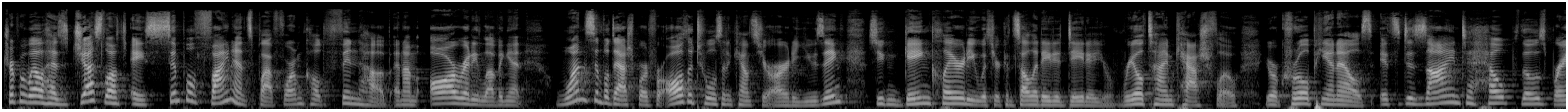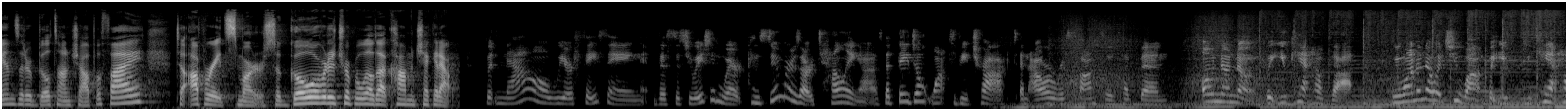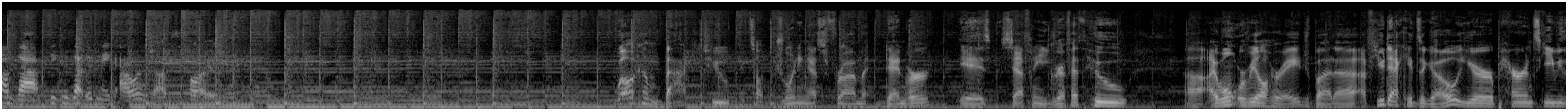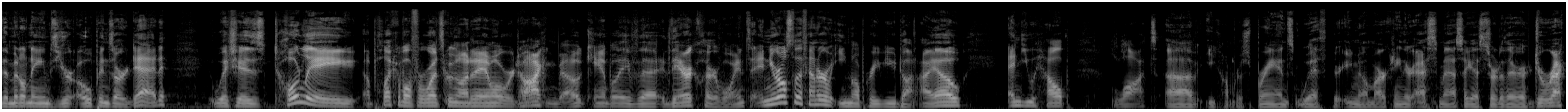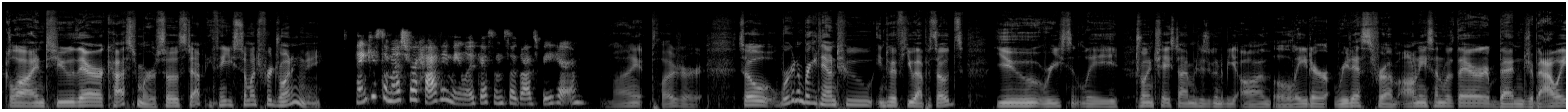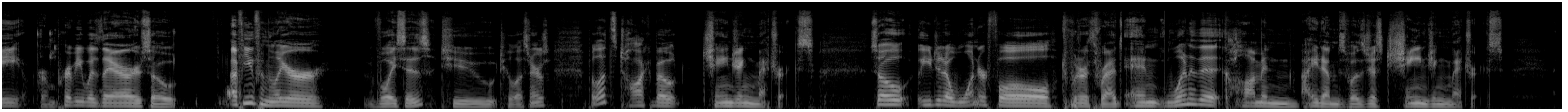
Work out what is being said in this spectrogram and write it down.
Triple Whale has just launched a simple finance platform called FinHub, and I'm already loving it. One simple dashboard for all the tools and accounts you're already using, so you can gain clarity with your consolidated data, your real-time cash flow, your accrual P&Ls. It's designed to help those brands that are built on Shopify to operate smarter. So go over to triplewhale.com and check it out. But now we are facing this situation where consumers are telling us that they don't want to be tracked, and our responses have been, oh, no, no, but you can't have that. We want to know what you want, but you, you can't have that because that would make our jobs hard. Welcome back to Pitstop. Joining us from Denver is Stephanie Griffith, who uh, I won't reveal her age, but uh, a few decades ago, your parents gave you the middle names Your Opens Are Dead which is totally applicable for what's going on today and what we're talking about. Can't believe that they're clairvoyance. And you're also the founder of emailpreview.io, and you help lots of e-commerce brands with their email marketing, their SMS, I guess sort of their direct line to their customers. So Stephanie, thank you so much for joining me. Thank you so much for having me, Lucas. I'm so glad to be here. My pleasure. So we're going to break it down to into a few episodes. You recently joined Chase Diamond, who's going to be on later. Rytis from Omnisend was there. Ben Jabbawy from Privy was there. So a few familiar voices to to listeners. But let's talk about changing metrics. So you did a wonderful Twitter thread, and one of the common items was just changing metrics.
